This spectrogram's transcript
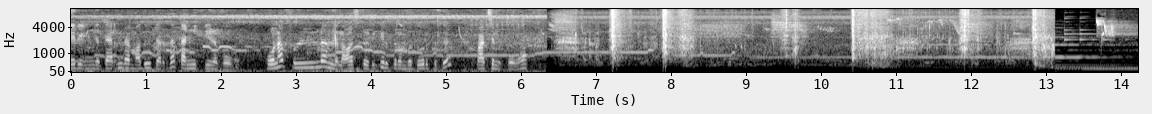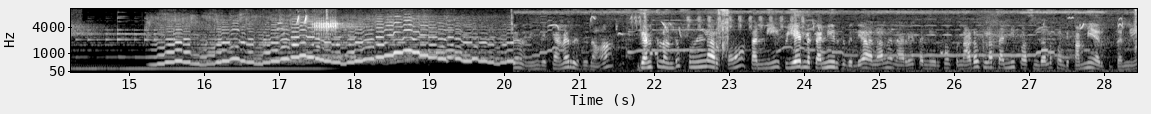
ஏரி இங்கே திறந்த மது திறந்தா தண்ணி கீழே போகும். போனால் ஃபுல்லாக அந்த லாஸ்ட் வரைக்கும் இருக்கு ரொம்ப தூரத்துக்கு பாய்ச்சலுக்கு போகும். கிணறு இதுதான். கிணத்துல வந்து ஃபுல்லாக இருக்கும் தண்ணி. இப்போ ஏரியில் தண்ணி இருக்குது இல்லையா? அதனால நிறைய தண்ணி இருக்கும். இப்போ நடுவுக்குலாம் தண்ணி பசந்தாலும் கொஞ்சம் கம்மியாக இருக்குது தண்ணி.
